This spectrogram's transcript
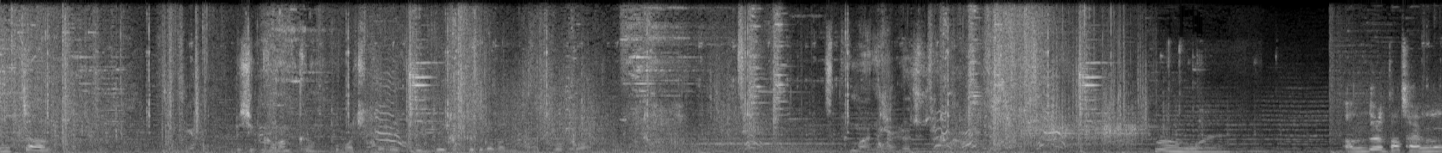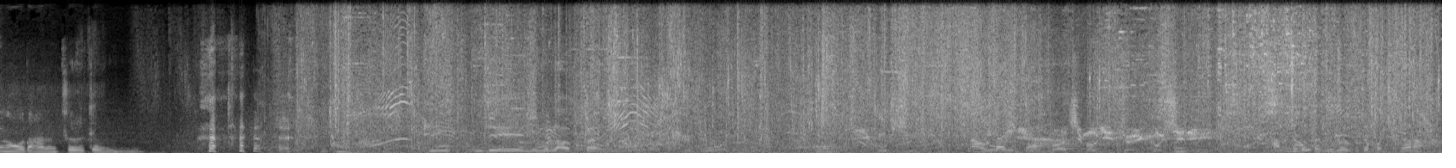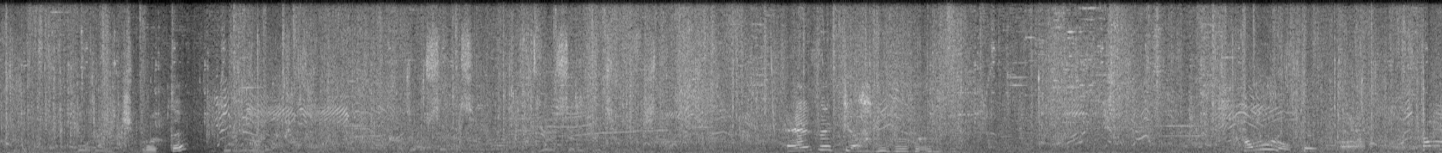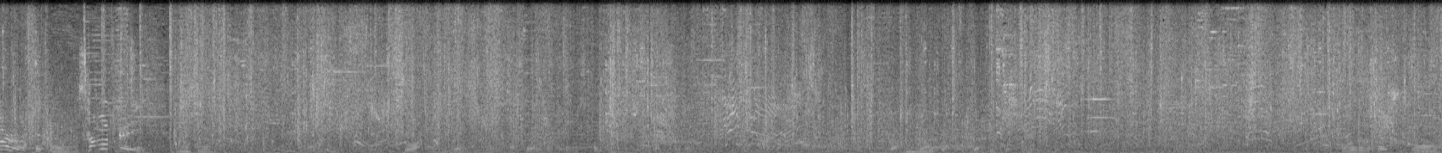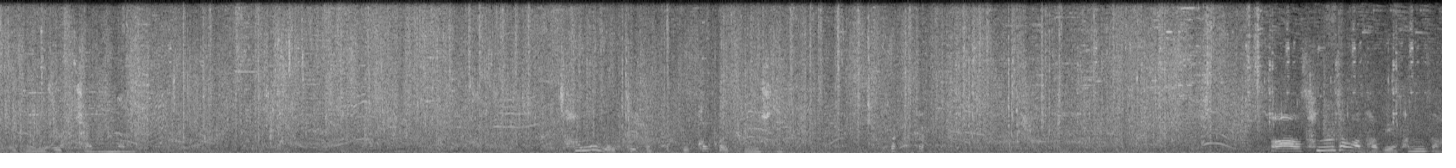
진짜. 대신 그만큼 또 맞춘다고 돈도 적게 들어가니까 그것도 아니고 스펙 많이 올려주잖아. 그럼 뭐해. 남들은 다 잘 먹는 거 나는 더럽게 먹는 이, 이제 유물 나올까, 누나? 나온다니까. 다음 주부터 유물 무조건 주잖아. 거. 어때? 개새끼야, 이거. 사물을 어떻게, 아, 사물을 어떻게, 해? 사물을, 무슨. 또 안정을 하셔야겠고 안정도 걱정해서 모르겠어. 기분이 좋지 않나. 사물을 어떻게 깎아? 못 깎아, 병신. 아, 삼사가 답이야, 삼사.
